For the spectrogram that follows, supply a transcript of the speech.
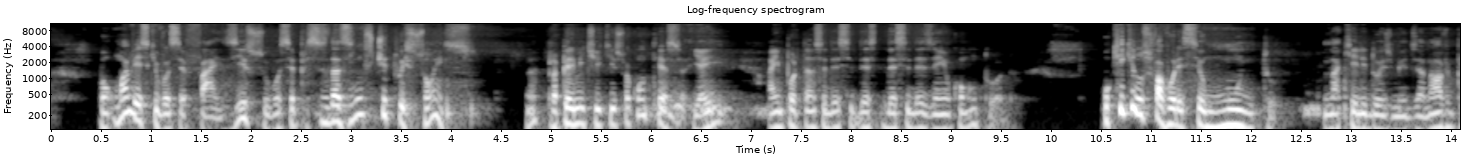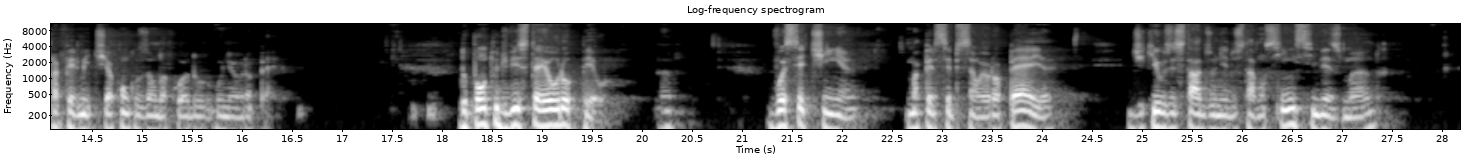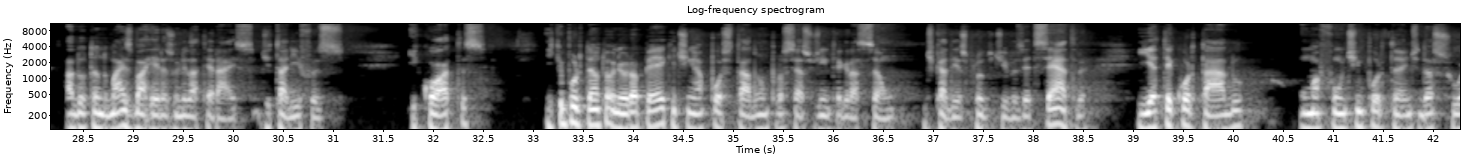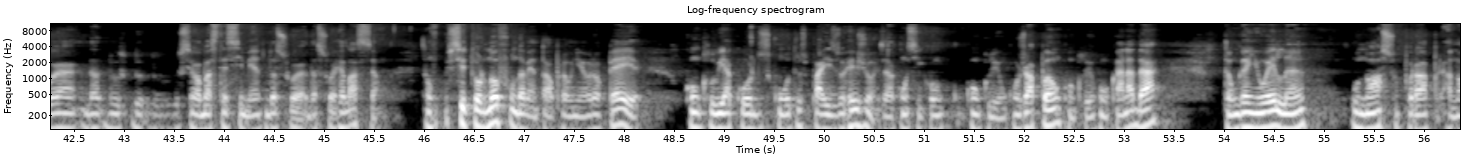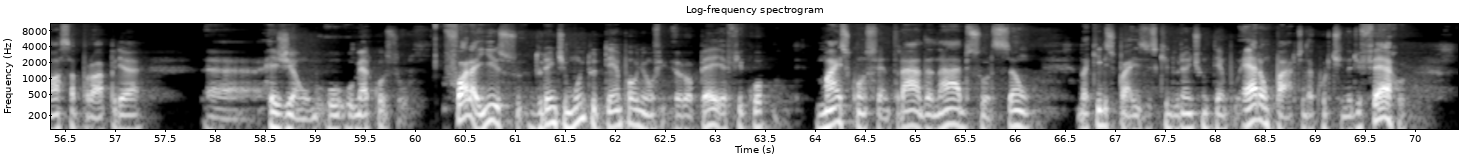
Bom, uma vez que você faz isso, você precisa das instituições né, para permitir que isso aconteça. E aí a importância desse, desse, desse desenho como um todo. O que, que nos favoreceu muito naquele 2019 para permitir a conclusão do acordo União Europeia? Do ponto de vista europeu, né, você tinha uma percepção europeia de que os Estados Unidos estavam se ensimesmando, adotando mais barreiras unilaterais de tarifas e cotas, e que, portanto, a União Europeia, que tinha apostado num processo de integração de cadeias produtivas, etc., ia ter cortado uma fonte importante da sua, da, do, do, do, seu abastecimento, da sua, da sua relação. Então, se tornou fundamental para a União Europeia concluir acordos com outros países ou regiões. Ela conseguiu concluir um com o Japão, concluiu com o Canadá, então ganhou elan o nosso próprio, a nossa própria uh, região, o, o Mercosul. Fora isso, durante muito tempo a União Europeia ficou mais concentrada na absorção daqueles países que durante um tempo eram parte da cortina de ferro,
